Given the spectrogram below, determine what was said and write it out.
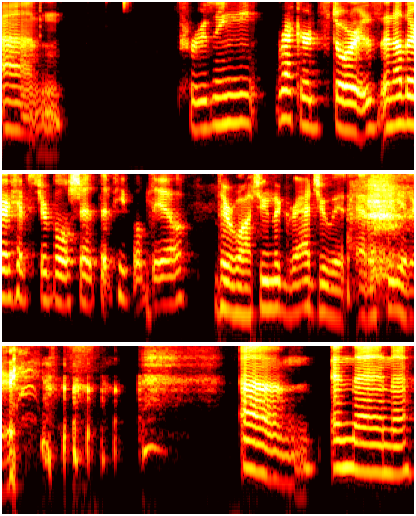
um perusing record stores and other hipster bullshit that people do. They're watching The Graduate at a theater. um and then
